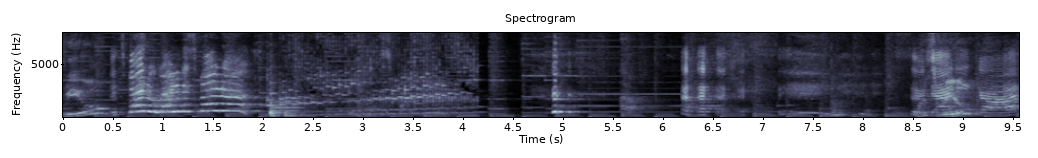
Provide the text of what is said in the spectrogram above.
Real? It's spider, right? It's spider! so Is daddy real? got,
